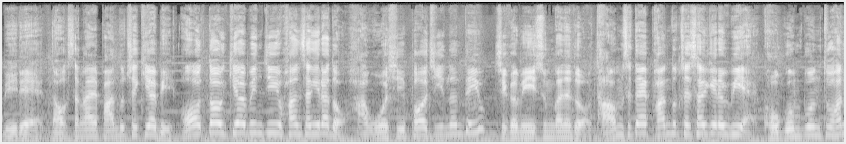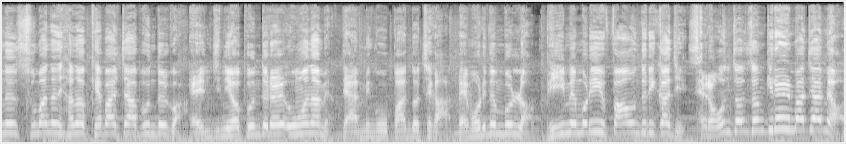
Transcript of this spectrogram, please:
미래에 떡상할 반도체 기업이 어떤 기업인지 환상이라도 하고 싶어지는데요. 지금 이 순간에도 다음 세대 반도체 설계를 위해 고군분투하는 수많은 현업 개발자 분들과 엔지니어 분들을 응원하며 대한민국 반도체가 메모리는 물론 비메모리 파운드 리까지 새로운 전성기를 맞이하며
